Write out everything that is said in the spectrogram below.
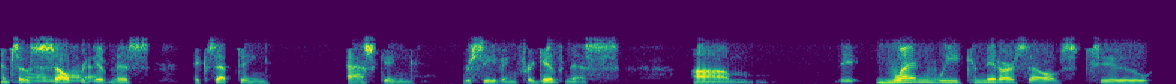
And so Oh, self forgiveness, accepting, asking, receiving forgiveness. Um, it- when we commit ourselves to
